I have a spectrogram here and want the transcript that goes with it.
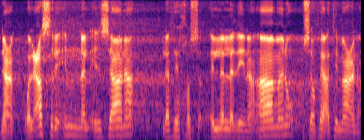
نعم. والعصر إن الإنسان لفي خسر. إلا الذين آمنوا سوف يأتي معنا.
